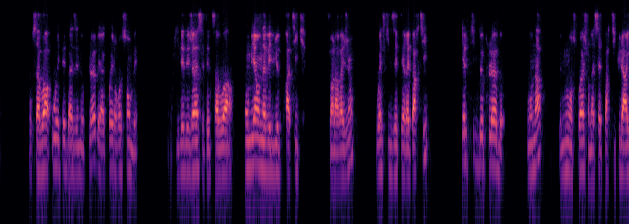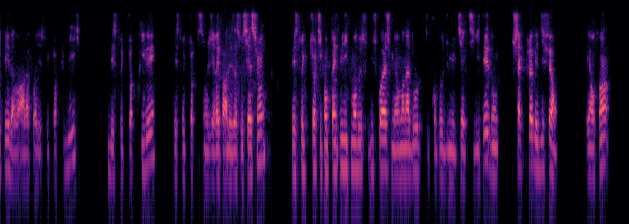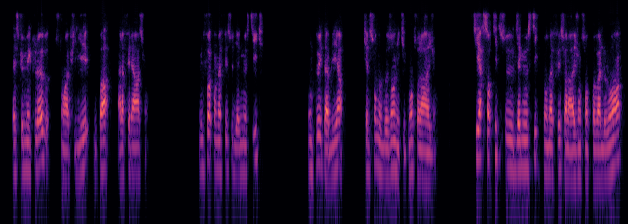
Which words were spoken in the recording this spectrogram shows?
pour savoir où étaient basés nos clubs et à quoi ils ressemblaient. L'idée déjà, c'était de savoir combien on avait de lieux de pratique sur la région, où est-ce qu'ils étaient répartis, quel type de club on a. Nous, en squash, on a cette particularité d'avoir à la fois des structures publiques, des structures privées, des structures qui sont gérées par des associations, des structures qui comprennent uniquement du squash, mais on en a d'autres qui proposent du multi-activité. Donc, chaque club est différent. Et enfin, est-ce que mes clubs sont affiliés ou pas à la fédération? Une fois qu'on a fait ce diagnostic, on peut établir quels sont nos besoins en équipement sur la région. Ce qui est ressorti de ce diagnostic qu'on a fait sur la région Centre-Val de Loire,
